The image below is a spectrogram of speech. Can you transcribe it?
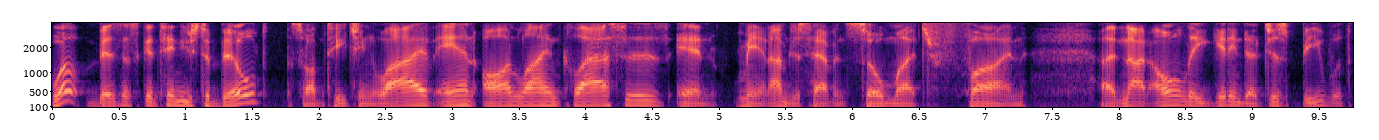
Well, business continues to build. So I'm teaching live and online classes. And man, I'm just having so much fun. Uh, not only getting to just be with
